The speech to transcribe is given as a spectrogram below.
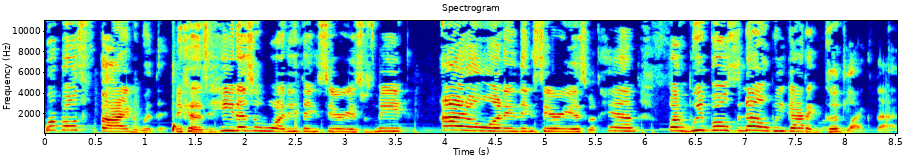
We're both fine with it because he doesn't want anything serious with me. I don't want anything serious with him, but we both know we got it good like that.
